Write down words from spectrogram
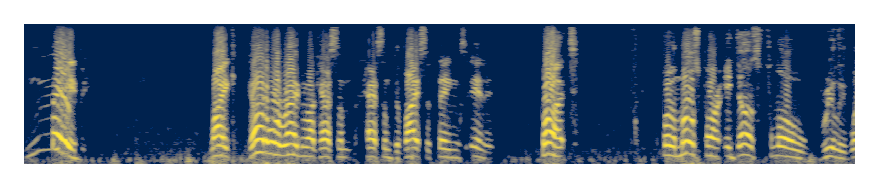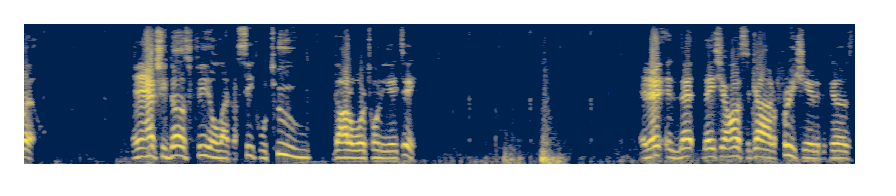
Maybe. Like God of War Ragnarok has some has some divisive things in it, but for the most part, it does flow really well, and it actually does feel like a sequel to God of War 2018. And, they, and that they should honestly God appreciate it because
